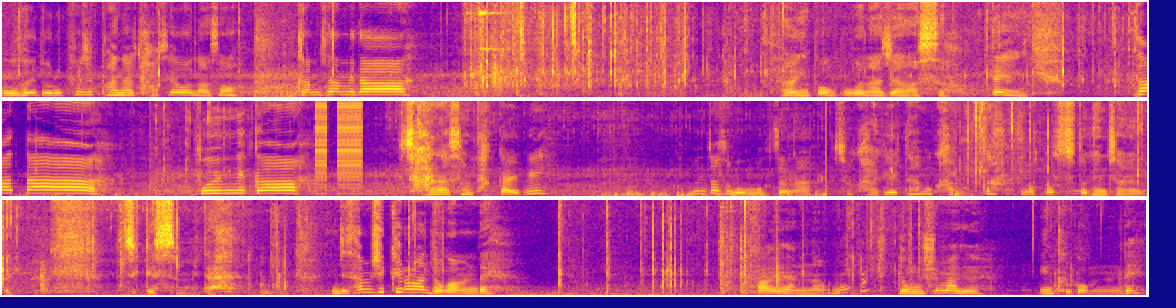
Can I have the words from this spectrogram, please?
우회도로 표지판을 다 세워놔서 감사합니다. 다행히 뻥꾸가 나지 않았어. 땡큐. 다 왔다. 보입니까? 자라섬 닭갈비? 혼자서 못 먹잖아. 저 가게 일단 한번 가볼까? 막국수도 괜찮은데. 찍겠습니다. 이제 30km만 더 가면 돼. 아예 안 나오네? 너무 심하게 잉크가 없는데?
